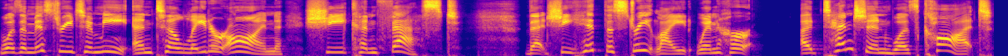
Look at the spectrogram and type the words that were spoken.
was a mystery to me until later on she confessed that she hit the streetlight when her attention was caught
